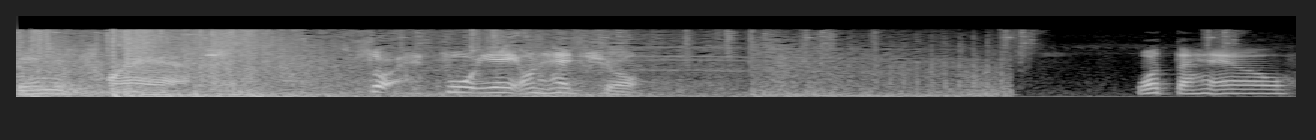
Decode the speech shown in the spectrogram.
Game is trash. Sorry, 48 on headshot. What the hell?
